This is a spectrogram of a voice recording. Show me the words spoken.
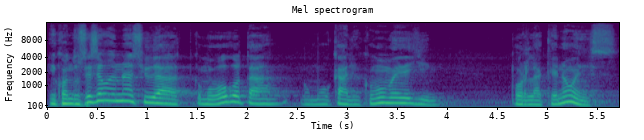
Y cuando usted se va a una ciudad como Bogotá, como Cali, como Medellín, por la que no es,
